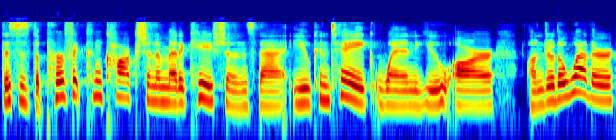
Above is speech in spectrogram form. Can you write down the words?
this is the perfect concoction of medications that you can take when you are under the weather.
